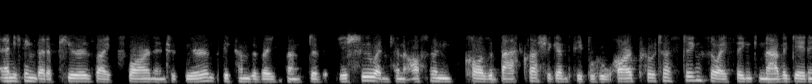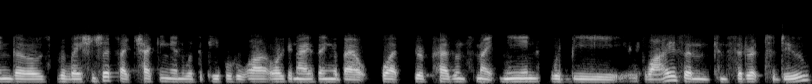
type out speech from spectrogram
anything that appears like foreign interference becomes a very sensitive issue and can often cause a backlash against people who are protesting. So I think navigating those relationships, like checking in with the people who are organizing about what your presence might mean, would be wise and considerate to do.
